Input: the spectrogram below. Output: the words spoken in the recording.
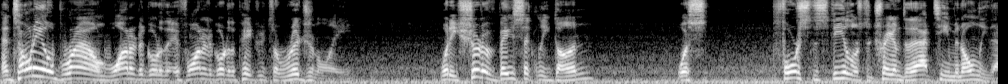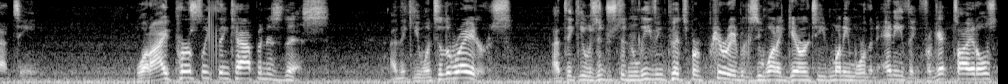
Antonio Brown wanted to go to the if wanted to go to the Patriots originally, what he should have basically done was force the Steelers to trade him to that team and only that team. What I personally think happened is this I think he went to the Raiders. I think he was interested in leaving Pittsburgh, period, because he wanted guaranteed money more than anything. Forget titles,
